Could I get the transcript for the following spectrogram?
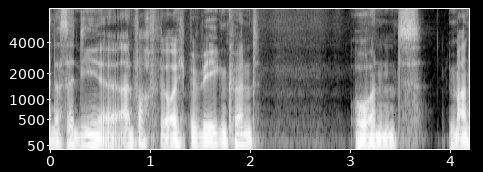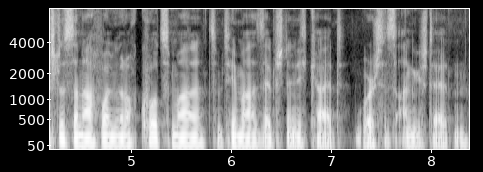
dass ihr die äh, einfach für euch bewegen könnt. Und im Anschluss danach wollen wir noch kurz mal zum Thema Selbstständigkeit versus Angestellten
